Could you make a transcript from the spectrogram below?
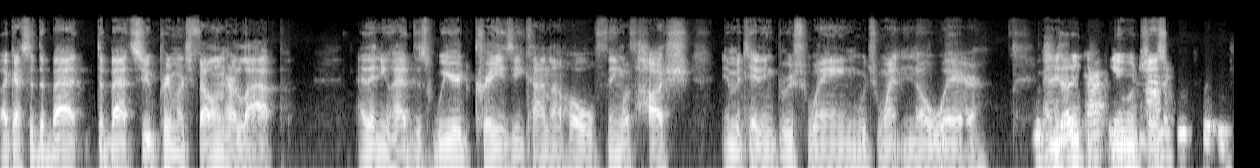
Like I said, the bat the bat suit pretty much fell in her lap. And then you had this weird, crazy kind of whole thing with Hush imitating Bruce Wayne, which went nowhere. Which And it does seems happen they in just- comic books, but it's-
